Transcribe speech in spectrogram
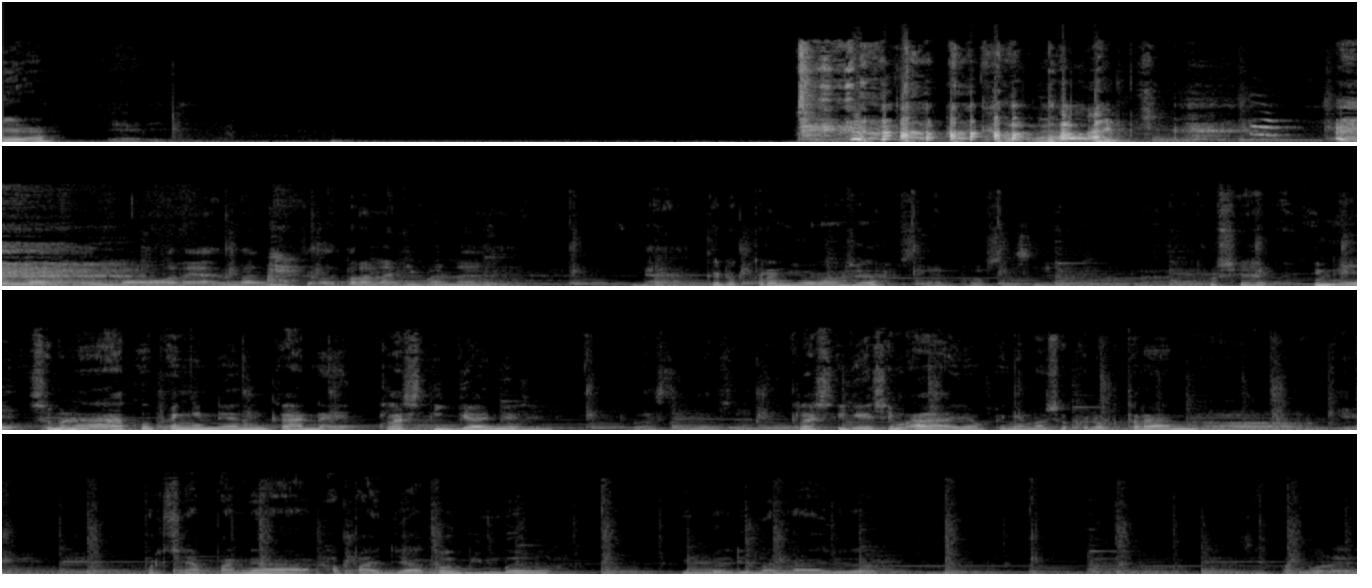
iya kan? Ya iya. Apa lagi. Apa mau nanya tentang kedokterannya gimana? Nah. Kedokteran gimana maksudnya setelah prosesnya apa? Proses ini sebenarnya aku pengen yang ke anak kelas 3 nya sih. Kelas tiga bisa kelas 3 SMA yang pengen masuk kedokteran. Oh oke oke persiapannya apa aja atau bimbel? Bimbel di mana gitu? Siapa? Boleh.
